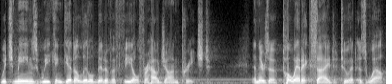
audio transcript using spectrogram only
which means we can get a little bit of a feel for how John preached. And there's a poetic side to it as well.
